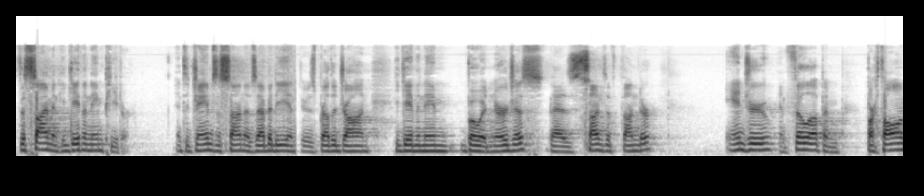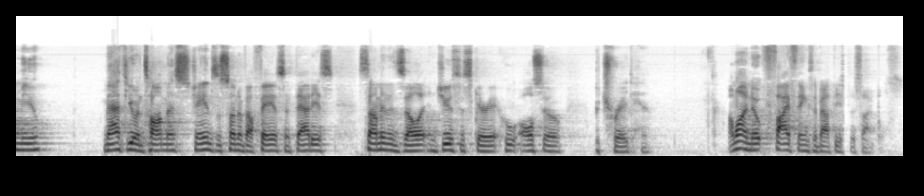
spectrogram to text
to Simon, he gave the name Peter. And to James, the son of Zebedee, and to his brother John, he gave the name Boanerges, that is, sons of thunder. Andrew and Philip and Bartholomew, Matthew and Thomas, James, the son of Alphaeus and Thaddeus, Simon the Zealot, and Judas Iscariot, who also betrayed him. I want to note five things about these disciples.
